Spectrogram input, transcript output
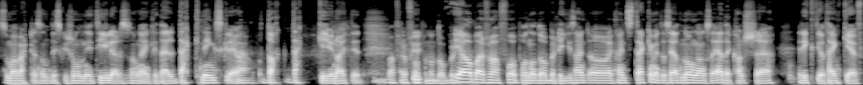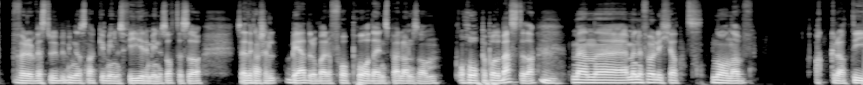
som har vært en sånn diskusjon i tidligere sesonger, egentlig, det er dekningsgreia. Ja. Å dak- dekke United. Bare for å få på noe dobbelt. Ja, bare for å få på noe dobbelt. ikke sant? Og jeg kan strekke meg til å si at noen ganger så er det kanskje riktig å tenke, for hvis du begynner å snakke minus fire, minus åtte, så, så er det kanskje bedre å bare få på den spilleren som og håpe på det beste, da. Men, eh, men jeg føler ikke at noen av akkurat de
